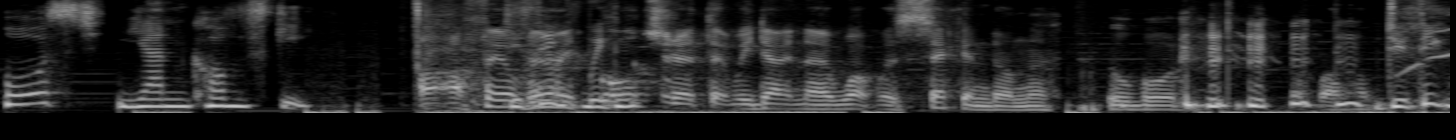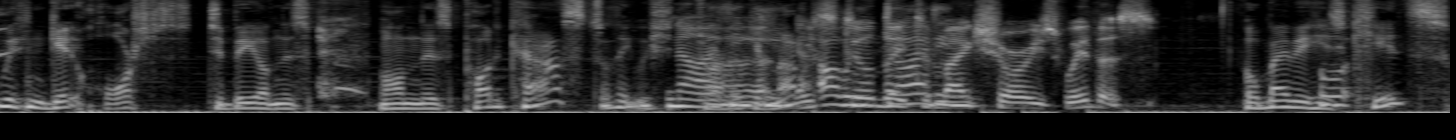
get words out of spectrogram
Horst Jankowski. I, I feel Do very think we can- fortunate that we don't know what was second on the Billboard. Do you think we can get Horst to be on this on this podcast? I think we should No, I try think to look him up. we oh, still need to died make in- sure he's with us. Or maybe his Or- kids.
